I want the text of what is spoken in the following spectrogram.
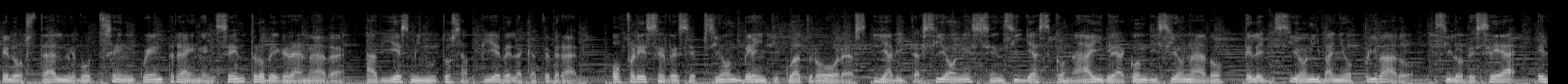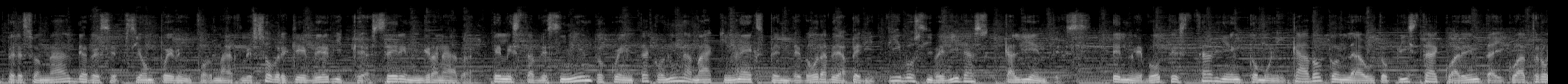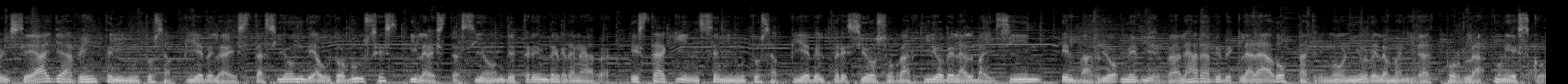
El Hostal Nebot se encuentra en el centro de Granada, a 10 minutos a pie de la catedral. Ofrece recepción 24 horas y habitaciones sencillas con aire acondicionado, televisión y baño privado. Si lo desea, el personal de recepción puede informarle sobre qué ver y qué hacer en Granada. El establecimiento cuenta con una máquina expendedora de aperitivos y bebidas calientes. El Nebot está bien comunicado con la autopista 44 y se halla a 20 minutos a pie de la estación de autobuses y la estación de tren de Granada. Está a 15 minutos a pie del precioso barrio del Albaicín, el barrio medieval árabe declarado Patrimonio de la Humanidad por la UNESCO.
